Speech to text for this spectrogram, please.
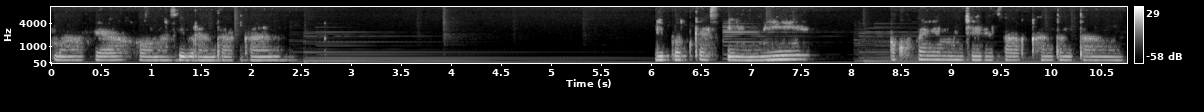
maaf ya kalau masih berantakan. Di podcast ini, aku pengen menceritakan tentang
